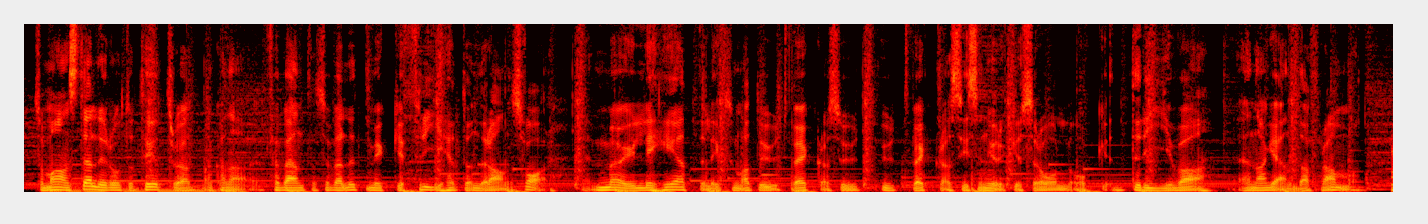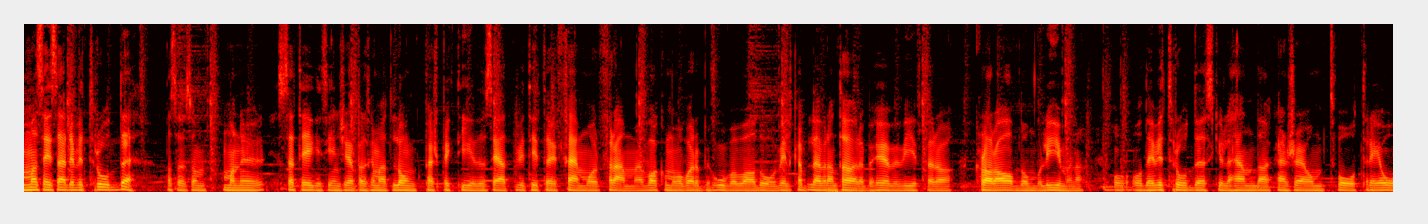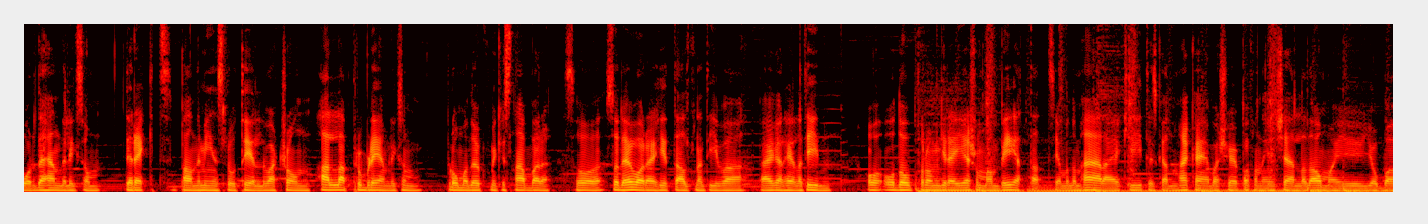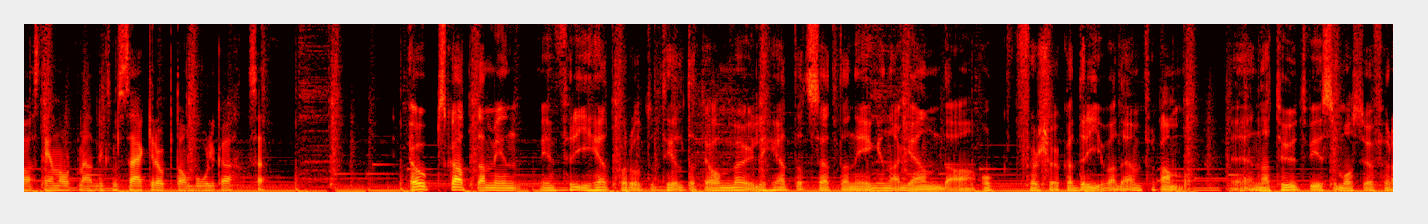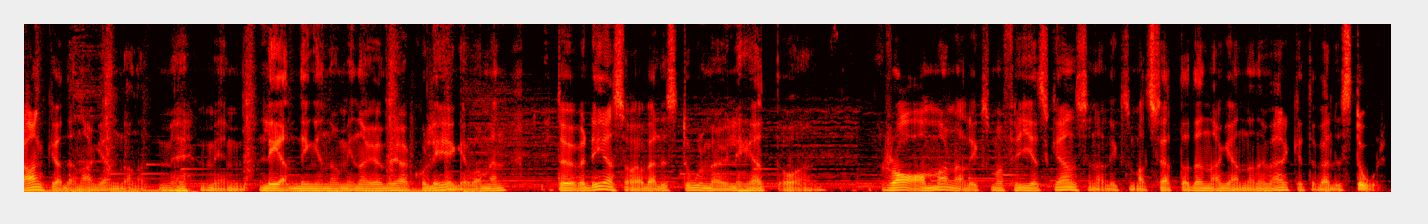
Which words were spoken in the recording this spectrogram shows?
Som anställd i Rototill tror jag att man kan förvänta sig väldigt mycket frihet under ansvar. Möjligheter liksom att utvecklas, ut, utvecklas i sin yrkesroll och driva en agenda framåt. Om man säger så här, det vi trodde, alltså som om man nu strategiskt inköpare ska man ha ett långt perspektiv och säga att vi tittar ju fem år fram. Vad kommer våra vara behov av vad då? Vilka leverantörer behöver vi för att klara av de volymerna? Och, och det vi trodde skulle hända kanske om två, tre år, det hände liksom direkt. Pandemin slog till, det vart sån, alla problem liksom blommade upp mycket snabbare. Så, så det var det att hitta alternativa vägar hela tiden. Och, och, då på de grejer som man vet att ja, men de här är kritiska, de här kan jag bara köpa från en källa. Då har man ju jobbat stenhårt med att liksom säkra upp dem på olika sätt. Jag uppskattar min, min frihet på Rototilt, att jag har möjlighet att sätta en egen agenda och försöka driva den framåt. Eh, naturligtvis så måste jag förankra den agendan med, med ledningen och mina övriga kollegor. Va? Men utöver det så har jag väldigt stor möjlighet att ramarna liksom och frihetsgränserna liksom att sätta den agendan i verket är väldigt stor.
